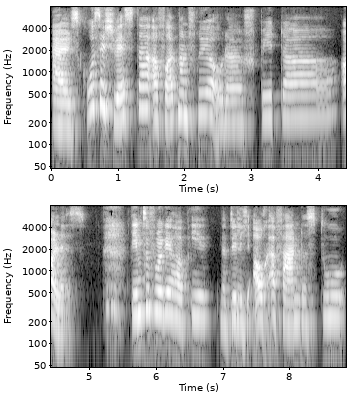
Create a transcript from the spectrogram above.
Als große Schwester erfahrt man früher oder später alles. Demzufolge habe ich natürlich auch erfahren, dass du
